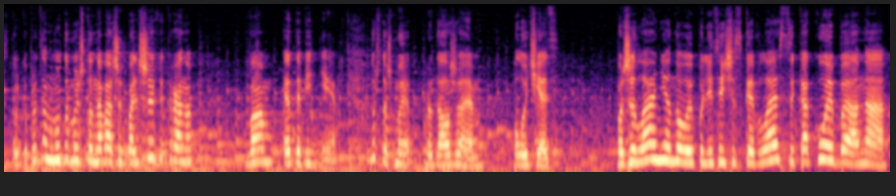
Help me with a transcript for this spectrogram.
сколько процентов. Ну, думаю, что на ваших больших экранах вам это виднее. Ну что ж, мы продолжаем получать пожелания новой политической власти, какой бы она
